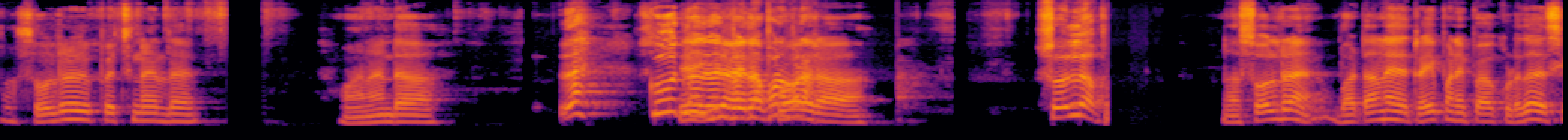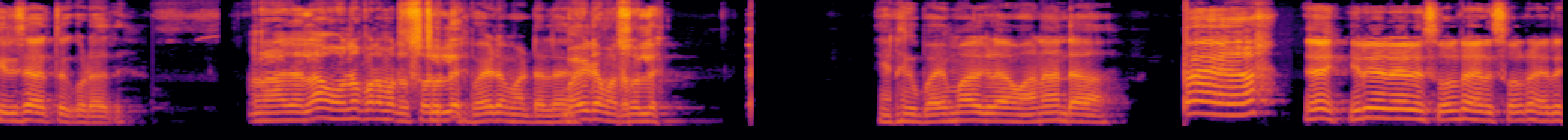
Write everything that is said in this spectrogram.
நான் சொல்கிறது பிரச்சனை இல்லை. வேணாண்டா. சொல்லு. நான் சொல்கிறேன் பட் ஆனால் ட்ரை பண்ணி பார்க்கக்கூடாது அது சீரியஸாக எடுத்துக்கூடாது அதெல்லாம் ஒன்றும் பண்ண மாட்டேன். சொல்லு. பயட மாட்டல பைட மாட்டேன். சொல்லு. எனக்கு பயமாக இருக்குடா. வேணாண்டா ஏய், இரு இரு இரு. சொல்கிறேன் இரு சொல்கிறேன் இரு.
